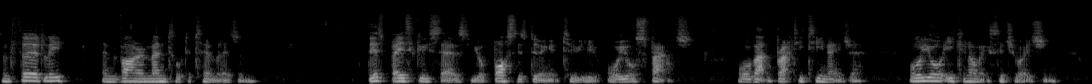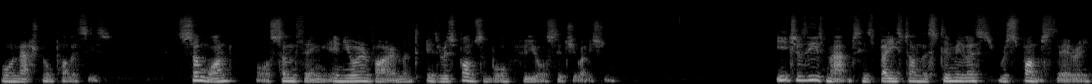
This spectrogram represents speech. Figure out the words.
And thirdly, environmental determinism. This basically says your boss is doing it to you or your spouse or that bratty teenager, or your economic situation, or national policies. Someone or something in your environment is responsible for your situation. Each of these maps is based on the stimulus response theory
